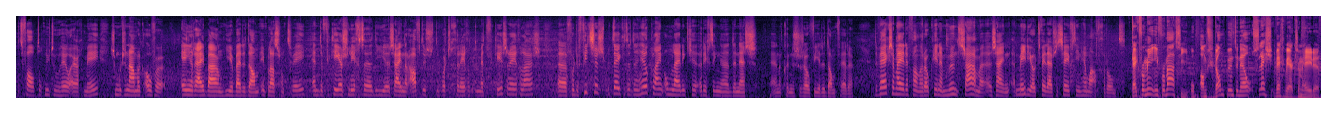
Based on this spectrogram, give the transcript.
het valt tot nu toe heel erg mee. Ze moeten namelijk over één rijbaan hier bij de Dam in plaats van twee. En de verkeerslichten die zijn eraf, dus er wordt geregeld met verkeersregelaars. Uh, voor de fietsers betekent het een heel klein omleidingje richting de Nes. En dan kunnen ze zo via de Dam verder. De werkzaamheden van Rokin en Munt samen zijn medio 2017 helemaal afgerond. Kijk voor meer informatie op amsterdam.nl slash wegwerkzaamheden.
